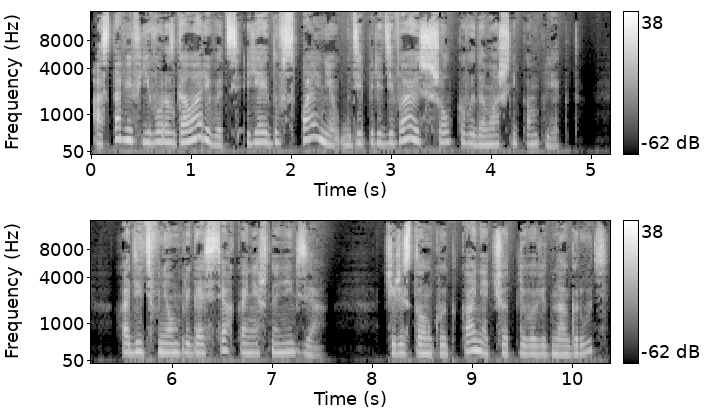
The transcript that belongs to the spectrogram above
Оставив его разговаривать, я иду в спальню, где переодеваюсь в шелковый домашний комплект. Ходить в нем при гостях, конечно, нельзя. Через тонкую ткань отчетливо видна грудь,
